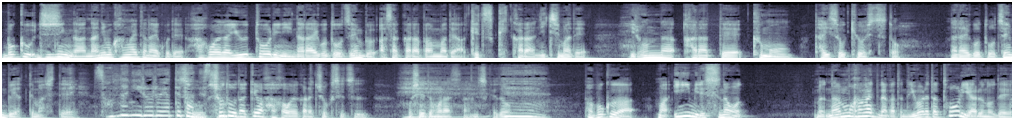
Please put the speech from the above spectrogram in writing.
僕自身が何も考えてない子で、母親が言う通りに習い事を全部朝から晩まで、月から日まで、いろんな空手、公文、体操教室と、習い事を全部やってまして。そんなにいろいろやってたんですか？書道だけは母親から直接教えてもらってたんですけど、まあ、僕が、まあ、いい意味で素直まあ、何も考えてなかったんで言われた通りやるので、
